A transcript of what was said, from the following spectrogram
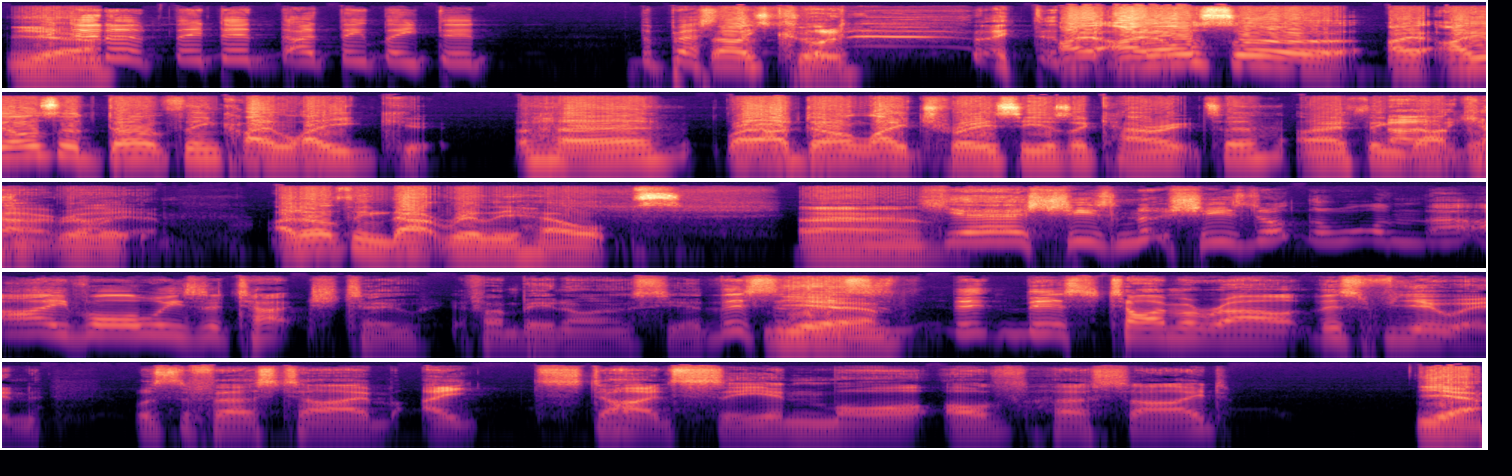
Yeah, they did it. They did. I think they did the best That's they could. They I, I also I, I also don't think I like her. Like I don't like Tracy as a character, and I think Oh, that doesn't really. yeah. I don't think that really helps. Um, Yeah, she's not. She's not the one that I've always attached to. If I'm being honest here, this Yeah. this, this time around, this viewing was the first time I started seeing more of her side. yeah,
